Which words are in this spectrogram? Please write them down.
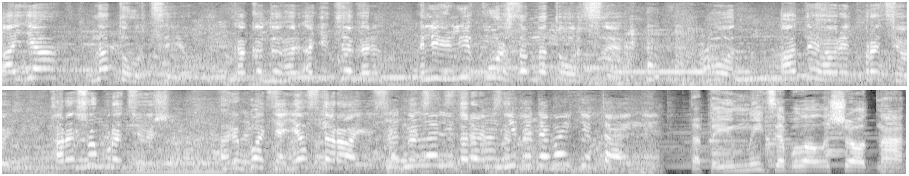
А я на Турцію Как это, говорит, один человек говорит, легли курсом на Турцию. Вот. А ты, говорит, працюй. Хорошо працюешь? Говорю, батя, я стараюсь. Людмила Как стараемся, Александровна, не выдавайте тайны. Та таємниця була лише одна:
